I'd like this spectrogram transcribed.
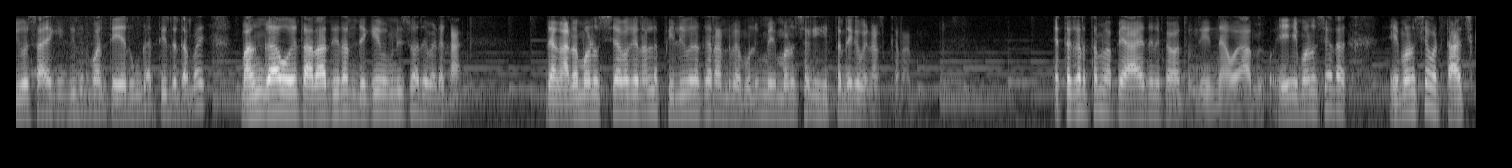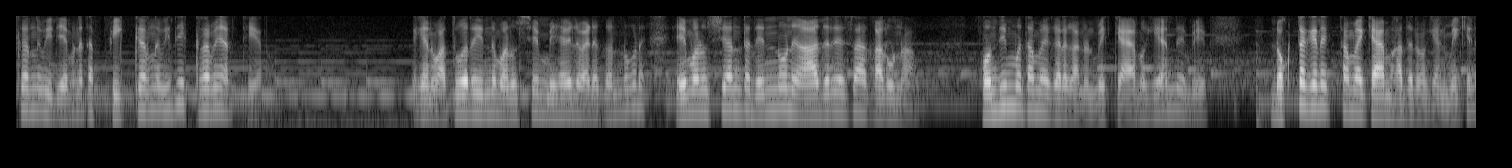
විවසායක විදිර මන් තේරුම් ගත්තීද තමයි මංගා ඔය තරාතිරන් දෙකේ මිනිස්වාද වැඩකාන්න දැන් අර මනුස්්‍යාව ගෙනල්ල පිළිවර කරන්න බැමුණ මේ මනුසක හිතන එක වෙනස් කරන්න. එතකරතම අප ආයතන පැවතුන් න්න ඔයා ඒ මනුසයට ඒ මනුසයව ටච් කරන විදිම නැත පික් කරන විදි ක්‍රමයක් තියෙනවා. එකන වතුවර ඉන්න මනුස්්‍යය මෙහැවිල වැඩ කරන්නකොට ඒ මනුස්්‍යයන්ට දෙන්න ඕනේ ආදරයසා කරුණාව. හොඳින්ම තමයි කරගන්න මේ කෑම කියන්නේ මේ ඩොක්ට කෙනෙක් තමයි කෑම් හදනව ගැන මේ කෙන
